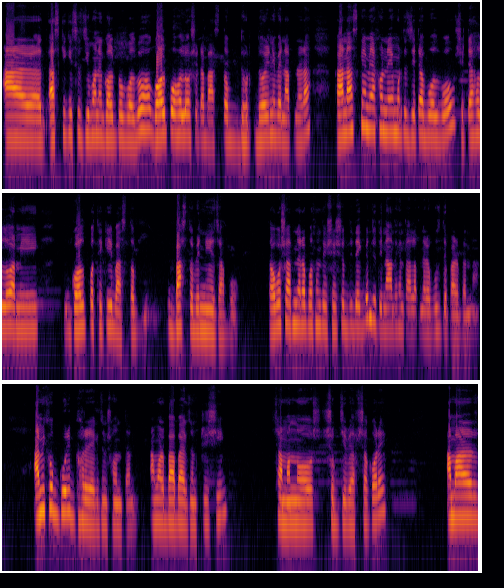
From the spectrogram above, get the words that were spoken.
আর আজকে কিছু জীবনে গল্প বলব। গল্প হলো সেটা বাস্তব ধর- নেবেন আপনারা। কারণ আজকে আমি এখন এই মুহূর্তে যেটা বলব, সেটা হলো আমি গল্প থেকেই বাস্তব, বাস্তবে নিয়ে যাব। তো অবশ্যই আপনারা প্রথম থেকে শেষ অব্দি দেখবেন। যদি না দেখেন, তাহলে আপনারা বুঝতে পারবেন না। আমি খুব গরিব ঘরের একজন সন্তান। আমার বাবা একজন কৃষি। সামান্য সবজি ব্যবসা করে। আমার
